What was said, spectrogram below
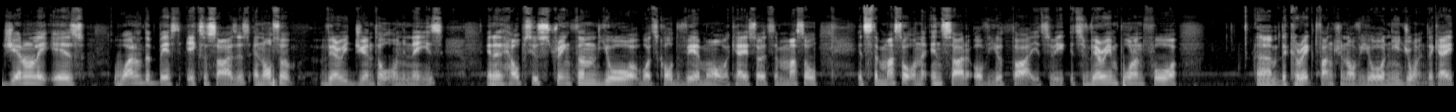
generally is one of the best exercises and also very gentle on your knees and it helps you strengthen your what's called VMO. Okay, so it's the muscle, it's the muscle on the inside of your thigh. It's it's very important for um, the correct function of your knee joint. Okay,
